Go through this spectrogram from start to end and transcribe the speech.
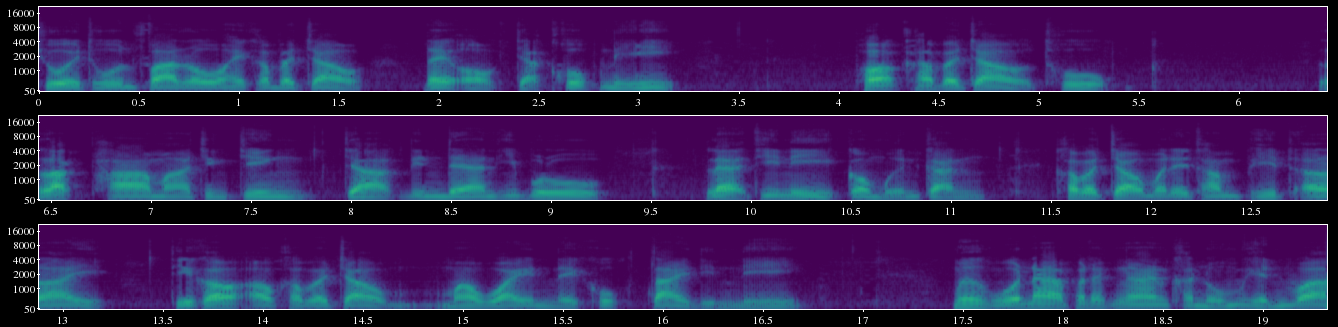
ช่วยทูลฟาโรห์ให้ข้าพเจ้าได้ออกจากคุกนี้ เพราะข้าพเจ้าถูกลักพามาจริงๆ จากดินแดนฮิบรู และที่นี่ก็เหมือนกันข้าพเจ้าไม่ได้ทำผิดอะไร ที่เขาเอาข้าพเจ้ามาไว้ในคุกใต้ดินนี้ เมื่อหัวหน้าพนักงานขนมเห็นว่า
